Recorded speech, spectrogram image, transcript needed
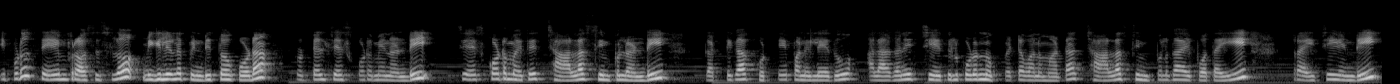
ఇప్పుడు సేమ్ ప్రాసెస్లో మిగిలిన పిండితో కూడా రొట్టెలు చేసుకోవడమేనండి. చేసుకోవడం అయితే చాలా సింపుల్ అండి. గట్టిగా కొట్టే పని లేదు. అలాగని చేతులు కూడా నొప్పెట్టవన్నమాట. చాలా సింపుల్గా అయిపోతాయి. ట్రై చేయండి.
